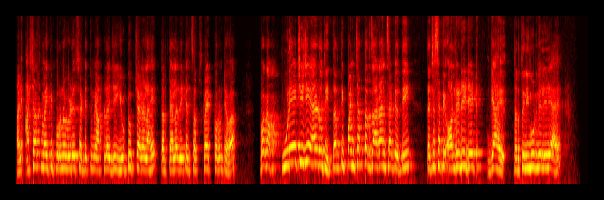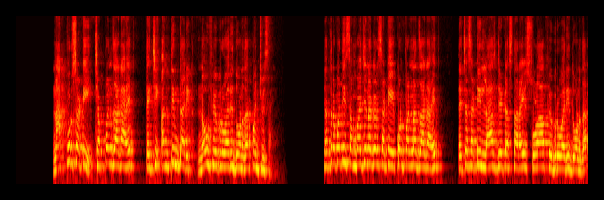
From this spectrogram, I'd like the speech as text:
आणि अशाच माहितीपूर्ण व्हिडिओसाठी तुम्ही आपलं जे युट्यूब चॅनल आहे तर त्याला देखील सबस्क्राईब करून ठेवा. बघा पुण्याची जी ऍड होती तर ती पंच्याहत्तर जागांसाठी होती. त्याच्यासाठी ऑलरेडी डेट जी आहे तर ती निघून गेलेली आहे. नागपूरसाठी छप्पन जागा आहेत. त्याची अंतिम तारीख नऊ फेब्रुवारी दोन हजार पंचवीस आहे. छत्रपती संभाजीनगरसाठी एकोणपन्नास जागा आहेत. त्याच्यासाठी लास्ट डेट असणार आहे सोळा फेब्रुवारी दोन हजार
